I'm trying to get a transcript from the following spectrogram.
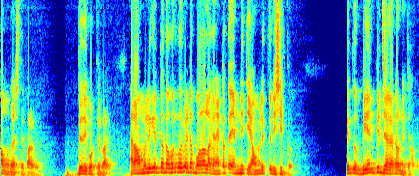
ক্ষমতা আসতে পারবে, যদি করতে পারে। আর আওয়ামী লীগেরটা দখল করবে, এটা বলা লাগে না, এটা তো এমনিতেই আওয়ামী লীগ তো নিষিদ্ধ। কিন্তু বিএনপির জায়গাটাও নিতে হবে।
